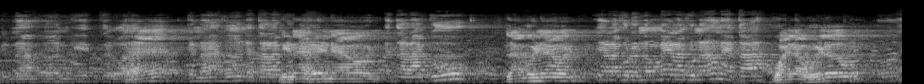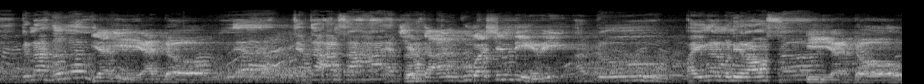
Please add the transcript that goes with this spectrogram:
Genahun gitu. Eh? Genahun eta lagu. Genahun naon? Eta lagu. Lagu naon? Ya lagu denom meh lagu naon eta? Walau walau. Genahun. Ya iya dong. Ya, ciptaan saha eta? Ciptaan gua sendiri. Aduh, paingan meni. Iya dong.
